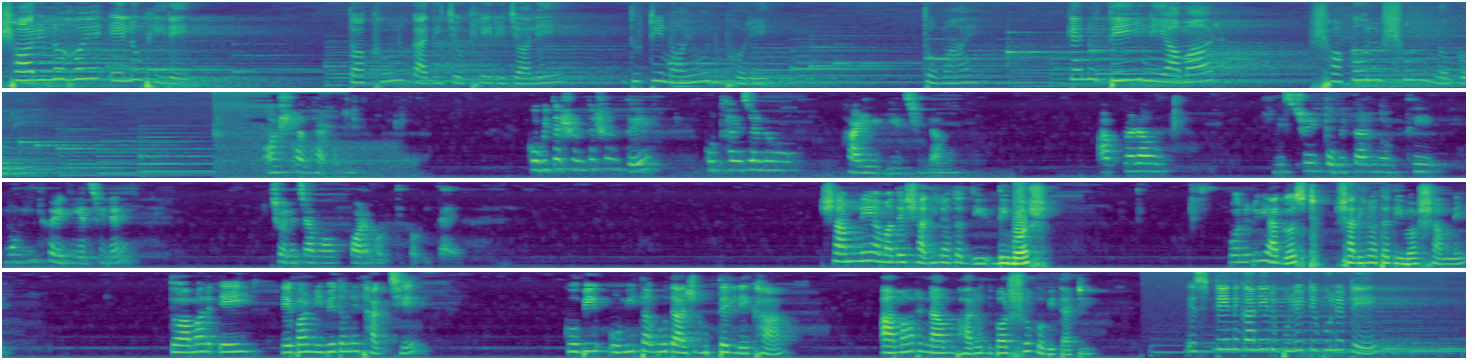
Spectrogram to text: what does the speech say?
স্বর্ণ হয়ে এলো ফিরে। তখন কাদি চোখের জলে দুটি নয়ন ভরে। তোমায় কেন দিইনি আমার সকল শূন্য করে? অসাধারণ। কবিতা শুনতে শুনতে কোথায় যেন হারিয়ে গিয়েছিলাম। আপনারাও নিশ্চয়ই কবিতার মধ্যে মোহিত হয়ে গিয়েছিলেন চলে যাব পরবর্তী কবিতায়। সামনে আমাদের স্বাধীনতা দিবস। পনেরোই আগস্ট স্বাধীনতা দিবস সামনে। তো আমার এই এবার নিবেদনে থাকছে কবি অমিতাভ দাশগুপ্তের লেখা আমার নাম ভারতবর্ষ কবিতাটি। স্টেন গানের বুলেটে বুলেটে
